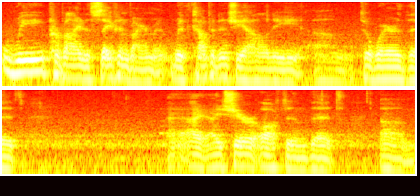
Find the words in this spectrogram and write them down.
we provide a safe environment with confidentiality, um, to where that I, I share often that um,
